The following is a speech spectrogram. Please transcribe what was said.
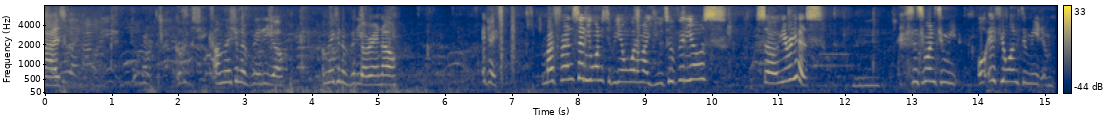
guys. I'm making a video. I'm making a video right now. AJ, my friend said he wanted to be in one of my YouTube videos. So here he is. Since you wanted to meet, oh, if you wanted to meet him.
